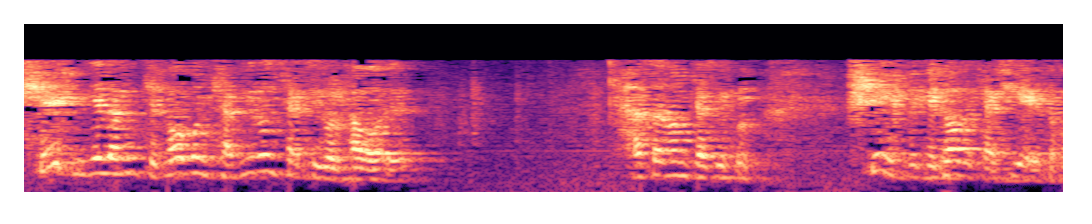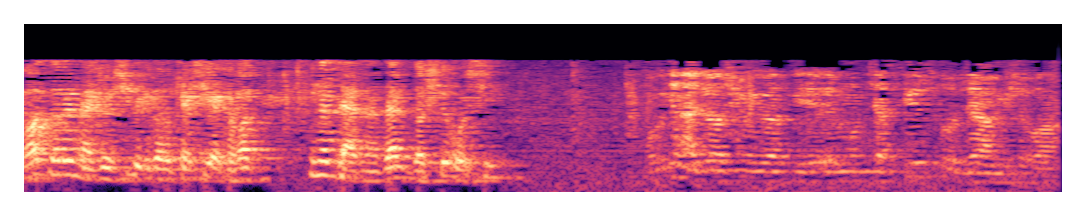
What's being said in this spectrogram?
شیخ میگه له کتاب کبیر کثیر الفوائد حسن هم کثیر شیخ به کتاب کشی اعتقاد داره نجاشی به کتاب کشی اعتقاد. اینو در نظر داشته باشید. نجاشی میگه که علم کثیر تو جمع میشه با هم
